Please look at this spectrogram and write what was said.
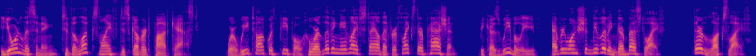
You're listening to the Lux Life Discovered podcast, where we talk with people who are living a lifestyle that reflects their passion because we believe everyone should be living their best life, their Lux Life.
